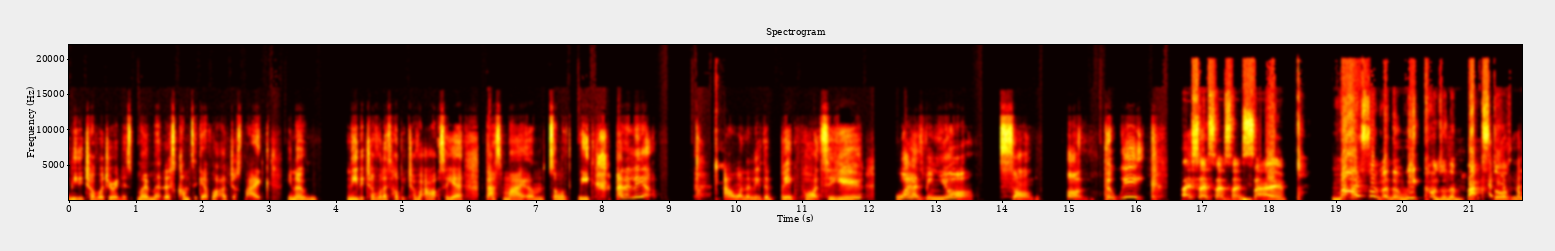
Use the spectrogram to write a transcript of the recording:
We need each other during this moment. Let's come together and just like, you know, need each other. Let's help each other out. So yeah, that's my um song of the week. And Aliyah, I want to leave the big part to you. What has been your song of the week? So, so, so, so, so. My song of the week comes with a backstory.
